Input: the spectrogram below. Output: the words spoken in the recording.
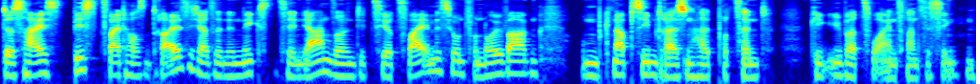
Das heißt, bis 2030, also in den nächsten zehn Jahren, sollen die CO2-Emissionen von Neuwagen um knapp 37,5 Prozent gegenüber 2021 sinken.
